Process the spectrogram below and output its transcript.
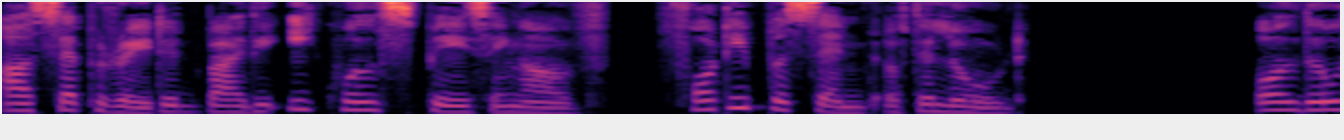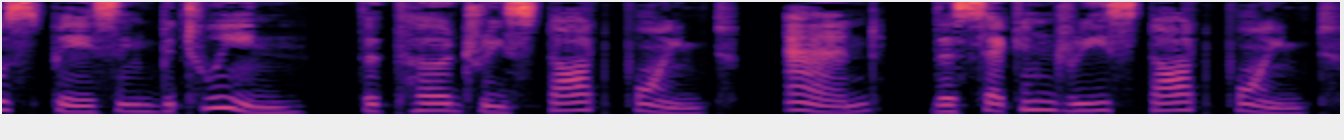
are separated by the equal spacing of 40% of the load. Although spacing between the third restart point and the second restart point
